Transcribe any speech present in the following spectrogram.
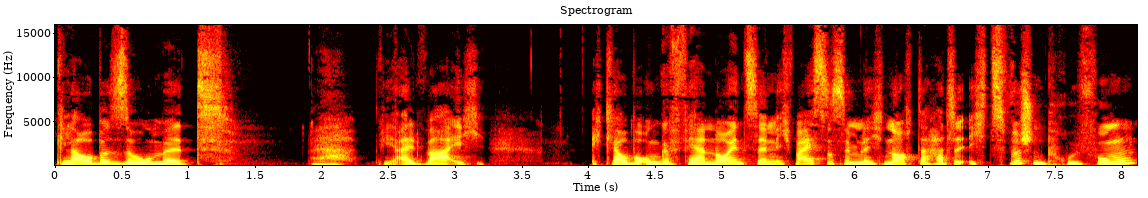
glaube so mit, ja, wie alt war ich? Ich glaube ungefähr 19. Ich weiß das nämlich noch, da hatte ich Zwischenprüfungen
